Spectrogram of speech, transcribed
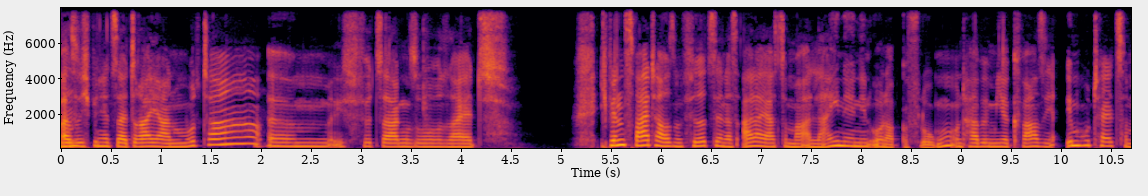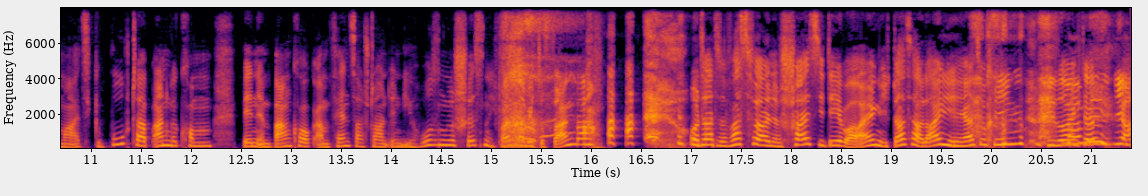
Also ich bin jetzt seit drei Jahren Mutter. Ähm, ich würde sagen so seit. Ich bin 2014 das allererste Mal alleine in den Urlaub geflogen und habe mir quasi im Hotelzimmer, als ich gebucht habe, angekommen bin in Bangkok am Fensterstand in die Hosen geschissen. Ich weiß nicht, ob ich das sagen darf. Und dachte, was für eine scheiß Idee war eigentlich, das alleine hierher zu fliegen. Wie soll ich das? Ja,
